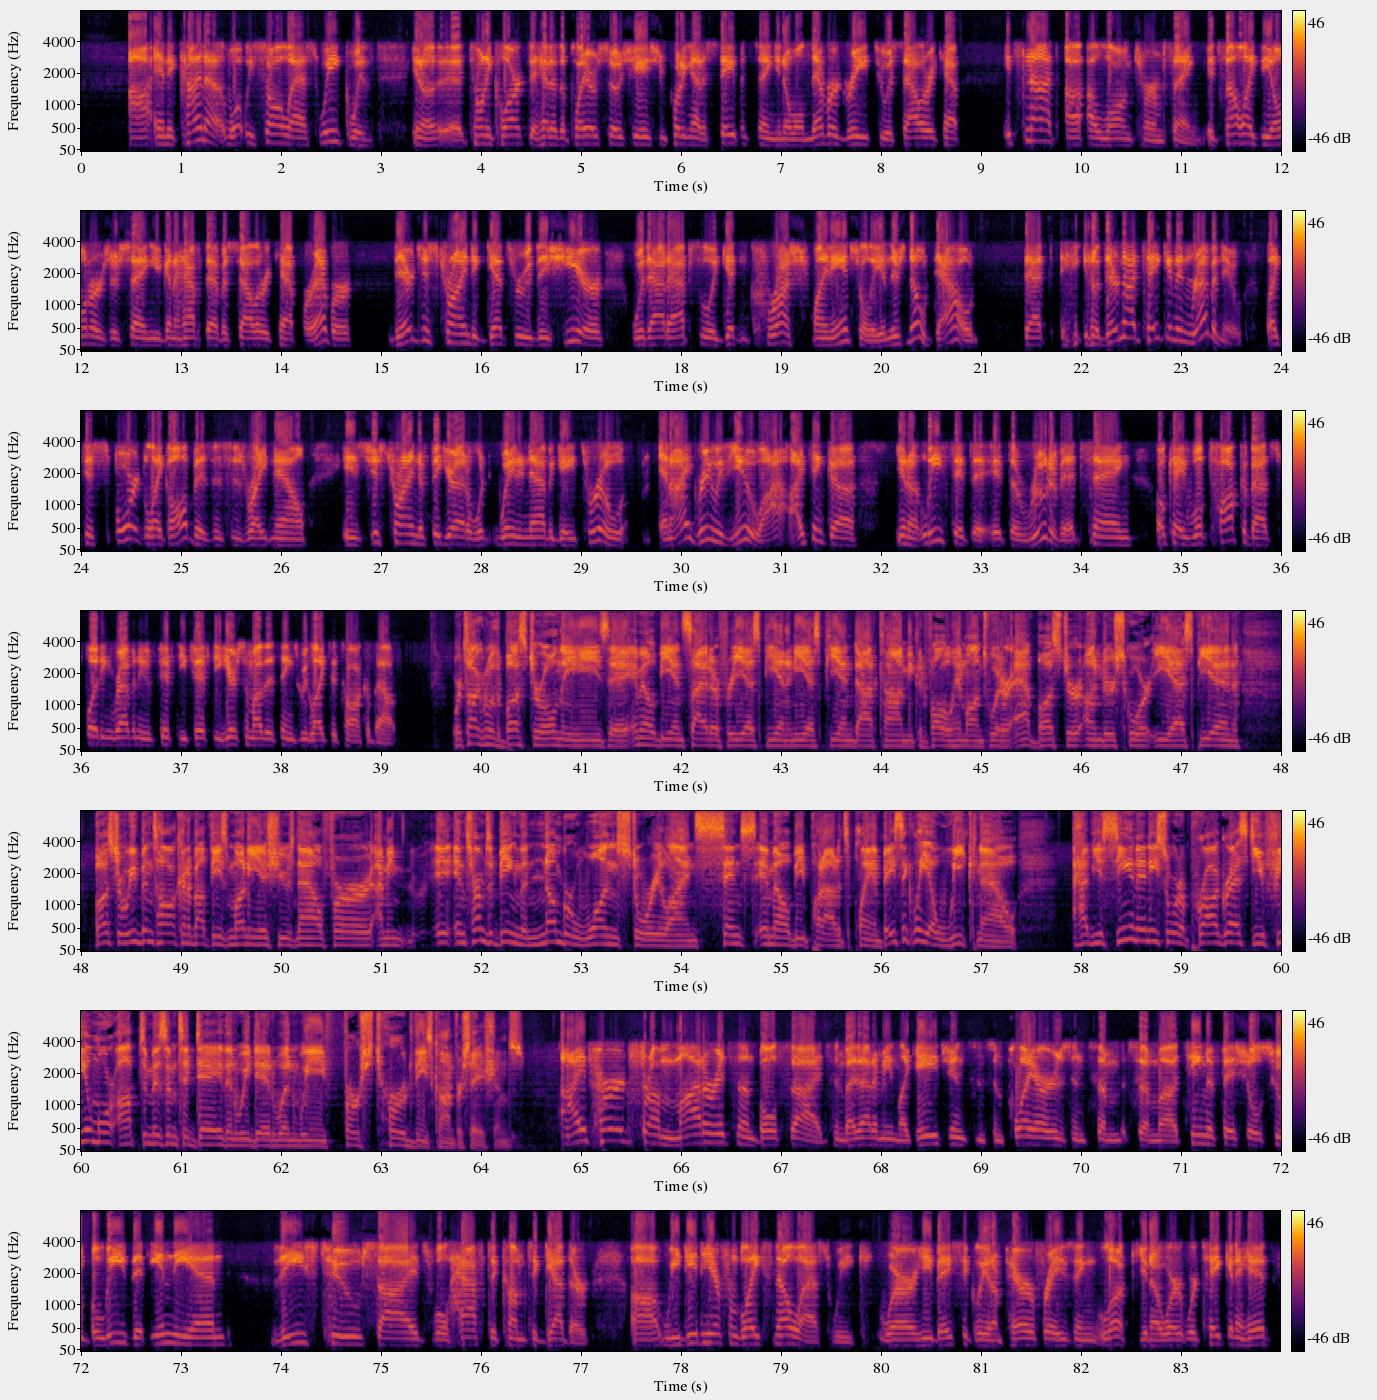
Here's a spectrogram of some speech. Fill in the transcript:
Uh, and it kind of what we saw last week with, you know, uh, Tony Clark, the head of the Player Association, putting out a statement saying, you know, we'll never agree to a salary cap. It's not a, a long term thing. It's not like the owners are saying you're going to have to have a salary cap forever. They're just trying to get through this year without absolutely getting crushed financially. And there's no doubt that you know they're not taking in revenue. Like this sport, like all businesses right now, is just trying to figure out a w- way to navigate through. And I agree with you. I, I think. Uh, you know, at least at the, at the root of it, saying, okay, we'll talk about splitting revenue 50 50. Here's some other things we'd like to talk about. We're talking with Buster Olney. He's a MLB insider for ESPN and ESPN.com. You can follow him on Twitter at Buster underscore ESPN. Buster, we've been talking about these money issues now for, I mean, in terms of being the number one storyline since MLB put out its plan, basically a week now. Have you seen any sort of progress? Do you feel more optimism today than we did when we first heard these conversations? I've heard from moderates on both sides, and by that I mean like agents and some players and some some uh, team officials who believe that in the end these two sides will have to come together. Uh, we did hear from Blake Snell last week, where he basically, and I'm paraphrasing, look, you know, we're we're taking a hit.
